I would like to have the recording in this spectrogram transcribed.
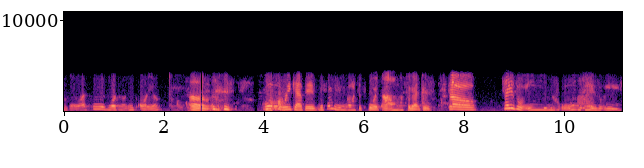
Okay, while T is working on his audio, um, what we'll recap is before we even go into sports, I almost forgot this. So Hazel E, Ooh, Hazel E.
